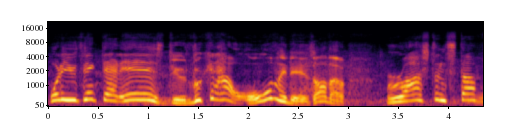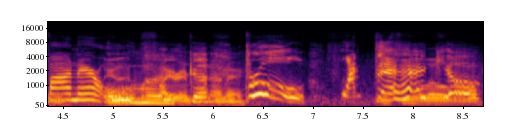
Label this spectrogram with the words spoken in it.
What do you think that is, dude? Look at how old it is. All the rust and stuff on there. Look Oh my fire god. on there. Bro, what the You see heck, little, yo?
